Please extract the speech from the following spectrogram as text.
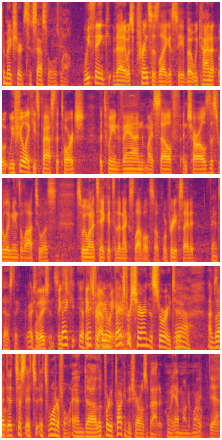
to make sure it's successful as well. We think that it was Prince's legacy, but we kind of we feel like he's passed the torch between Van, myself, and Charles. This really means a lot to us, so we want to take it to the next level. So we're pretty excited. Fantastic. Congratulations. Well, thanks, thank you. Yeah, thanks, thanks for, being with. Thanks here. for sharing the story too. Yeah, I'm absolutely. glad. It's just it's it's wonderful, and uh, look forward to talking to Charles about it when we have him on tomorrow. Right. Yeah.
